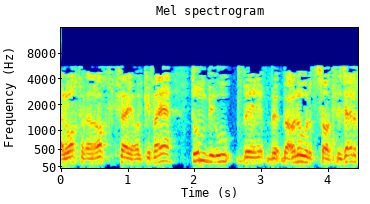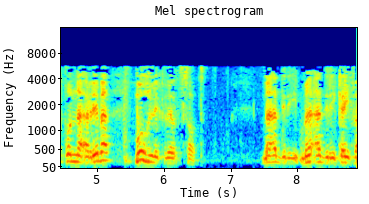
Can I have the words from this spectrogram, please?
الوقف لأن الوقف كفاية والكفاية تنبئ بعلو الاقتصاد. لذلك قلنا الربا مهلك للاقتصاد. ما أدري, ما أدري كيف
